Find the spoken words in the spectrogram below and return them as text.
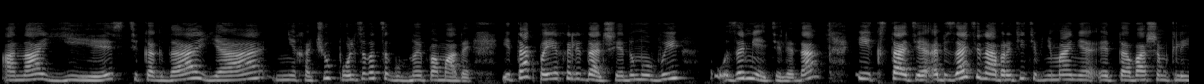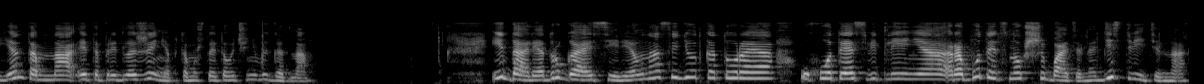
она есть, когда я не хочу пользоваться губной помадой. Итак, поехали дальше. Я думаю, вы заметили, да? И, кстати, обязательно обратите внимание это вашим клиентам на это предложение, потому что это очень выгодно. И далее другая серия у нас идет, которая уход и осветление, работает сногсшибательно, действительно,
